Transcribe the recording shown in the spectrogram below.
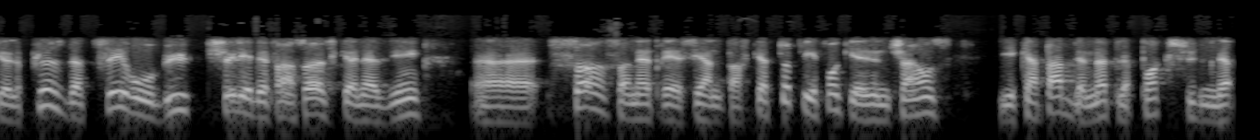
qui a le plus de tirs au but chez les défenseurs du Canadien. Euh, ça, ça m'impressionne parce que toutes les fois qu'il a une chance, il est capable de mettre le puck sur le net.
